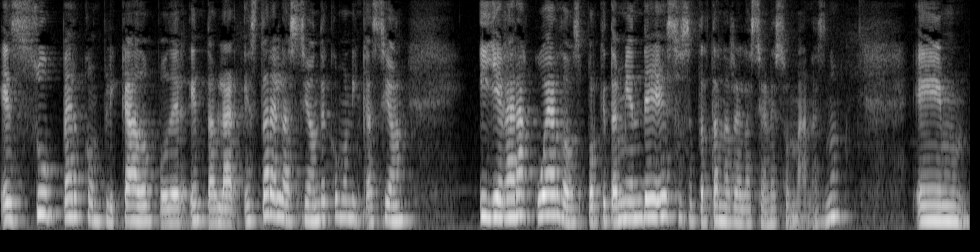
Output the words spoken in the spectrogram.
es súper complicado poder entablar esta relación de comunicación y llegar a acuerdos, porque también de eso se tratan las relaciones humanas, ¿no? Em,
